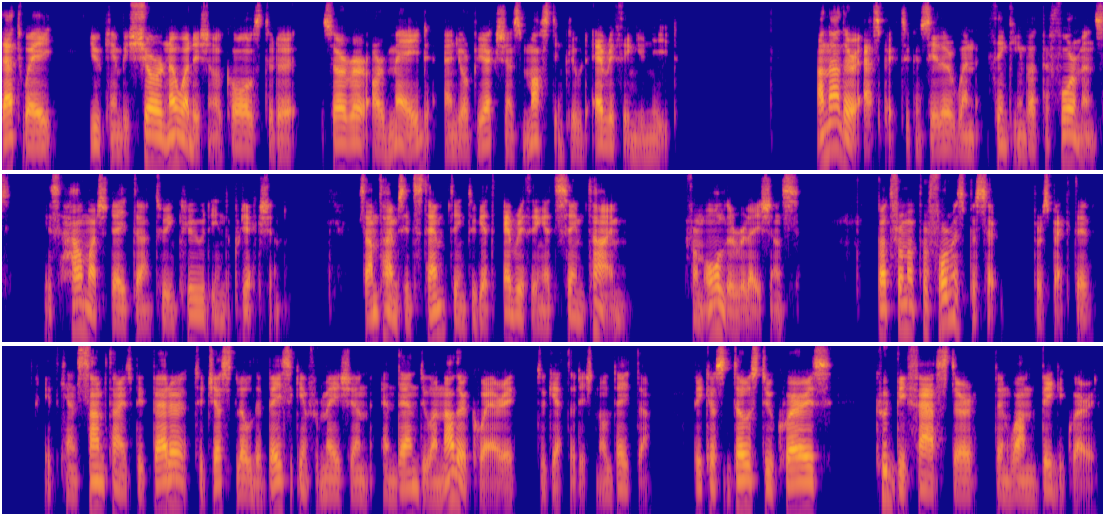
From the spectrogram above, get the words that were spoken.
That way, you can be sure no additional calls to the server are made and your projections must include everything you need. Another aspect to consider when thinking about performance is how much data to include in the projection. Sometimes it's tempting to get everything at the same time from all the relations. But from a performance perspective, it can sometimes be better to just load the basic information and then do another query to get additional data because those two queries could be faster than one big query.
